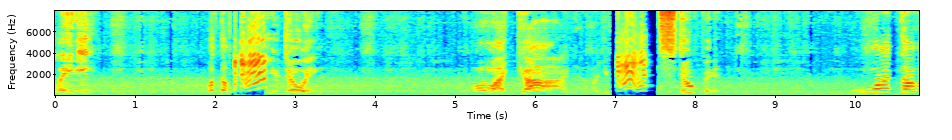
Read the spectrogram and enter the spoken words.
Lady? What the are you doing? Oh my god. Are you stupid? What the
